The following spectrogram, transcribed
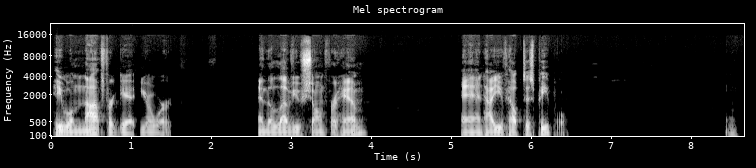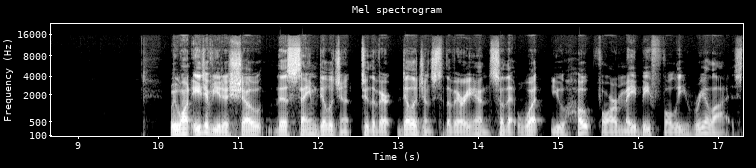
He will not forget your work and the love you've shown for him and how you've helped his people. We want each of you to show this same diligent to the ver- diligence to the very end, so that what you hope for may be fully realized.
